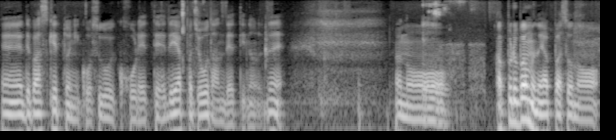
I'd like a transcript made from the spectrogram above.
えーでバスケットにこうすごい惚れてでやっぱジョーダンでっていうのでね。あのーアップルバムのやっぱその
